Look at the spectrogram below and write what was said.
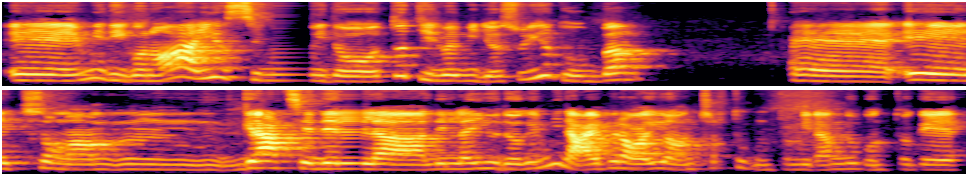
e mi dicono "Ah, io ho seguito tutti i tuoi video su YouTube eh, e insomma, mh, grazie della, dell'aiuto che mi dai, però io a un certo punto mi rendo conto che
